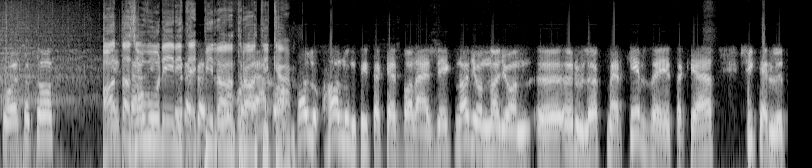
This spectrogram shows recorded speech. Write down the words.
voltatok. Add az óvónérit egy pillanatra, Atikám. hall- Hallunk titeket, Balázsék, nagyon-nagyon örülök, mert képzeljétek el, sikerült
